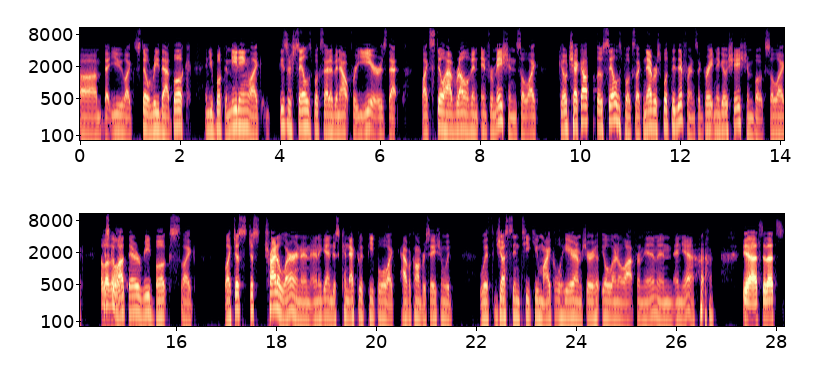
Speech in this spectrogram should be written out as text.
um, that you like still read that book and you booked a meeting. Like these are sales books that have been out for years that like still have relevant information. So like go check out those sales books like never split the difference a great negotiation book. So like just go out there read books like like just just try to learn and and again just connect with people like have a conversation with with Justin TQ Michael here. I'm sure you'll learn a lot from him and and yeah. Yeah so that's,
